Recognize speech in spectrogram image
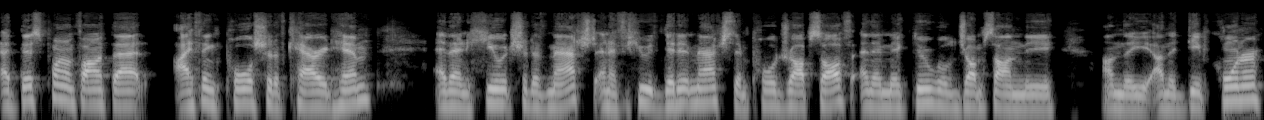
at this point, I'm fine with that. I think Poole should have carried him, and then Hewitt should have matched. And if Hewitt didn't match, then Poole drops off, and then McDougald jumps on the on the on the deep corner.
